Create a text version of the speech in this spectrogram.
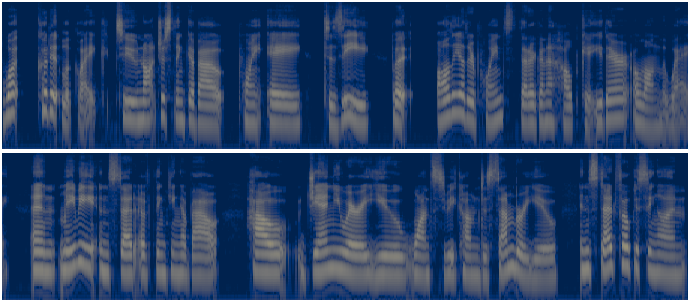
What could it look like to not just think about point A to Z, but all the other points that are going to help get you there along the way? And maybe instead of thinking about how January you wants to become December you, instead focusing on,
